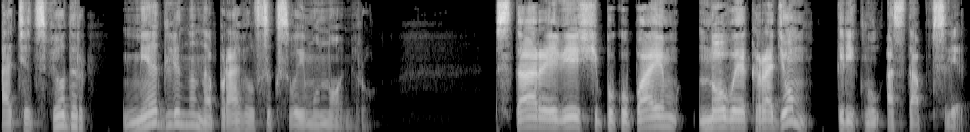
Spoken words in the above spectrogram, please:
Отец Федор медленно направился к своему номеру. «Старые вещи покупаем, новые крадем!» — крикнул Остап вслед.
